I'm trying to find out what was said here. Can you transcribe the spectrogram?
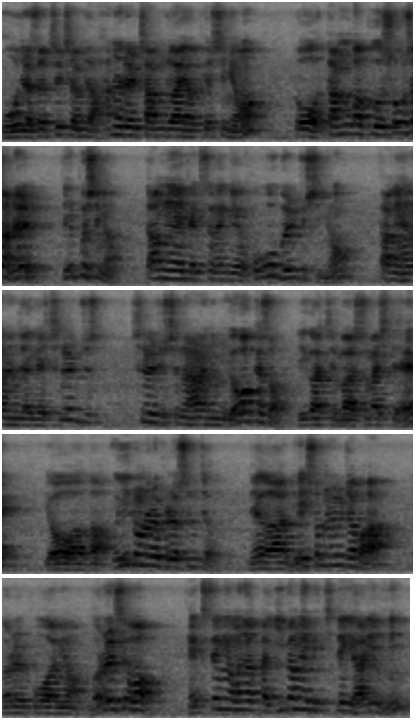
5절에서 7절입니다. 하늘을 창조하여 펴시며 또 땅과 그 소산을 베푸시며 땅의 백성에게 호흡을 주시며 땅에 행하는 자에게 신을, 주, 신을 주시는 하나님 여호와께서 이같이 말씀하시되 여호와가 의론을 불렀은즉 내가 네 손을 잡아 너를 보호하며 너를 세워 백성의 언약과 이방의 빛이 되게 하리니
